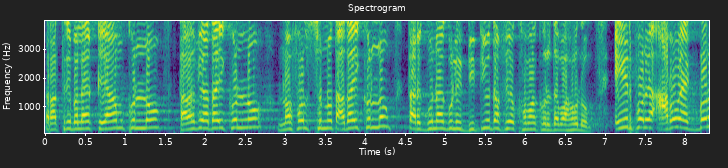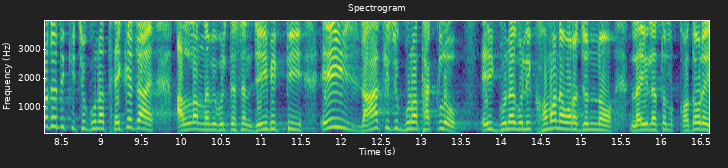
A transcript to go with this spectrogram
রাত্রিবেলায় কেয়াম করল, তারাবি আদায় করল, নফল সুন্নত আদায় করল, তার গুণাগুলি দ্বিতীয় দাফেও ক্ষমা করে দেওয়া হলো। এরপরে আরও একবারও যদি কিছু গুণা থেকে যায় আল্লাহ নবী বলতেছেন, যেই ব্যক্তি এই যা কিছু গুণা থাকল, এই গুণাগুলি ক্ষমা নেওয়ার জন্য লাইলাতুল কদরে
